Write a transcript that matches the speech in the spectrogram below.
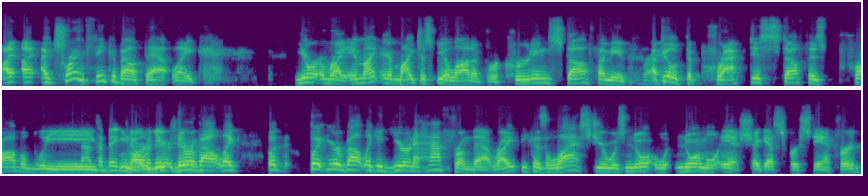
I I try and think about that like you're right. It might it might just be a lot of recruiting stuff. I mean, right. I feel like the practice stuff is probably that's a big you know you're, they're about like but but you're about like a year and a half from that, right? Because last year was nor- normal-ish, I guess, for Stanford.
